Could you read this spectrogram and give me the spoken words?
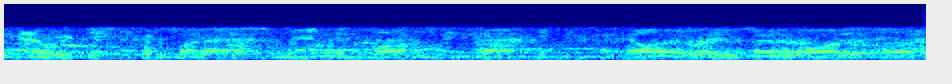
Now we just put a bunch of cement in the bottom of it to help raise the water.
